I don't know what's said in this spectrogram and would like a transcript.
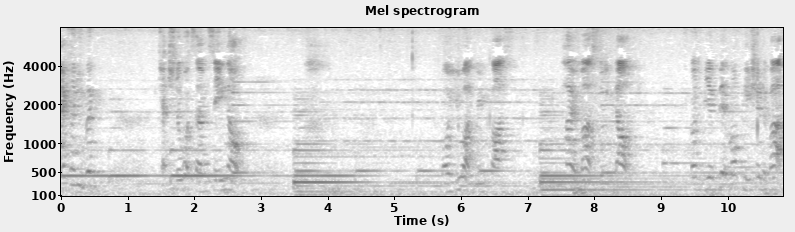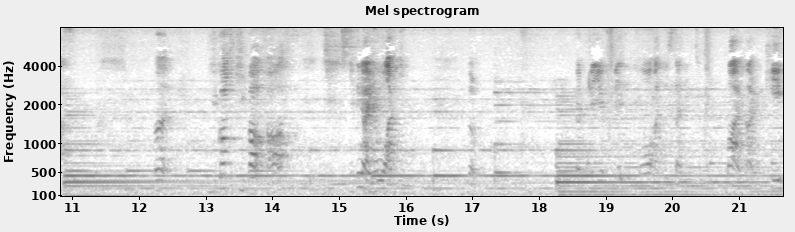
I can't even catch the words that I'm saying now. Or you are going fast. Time us going down. You got to be a bit more patient with us. But you got to keep up, huh? You think I don't want to? Mind, okay?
